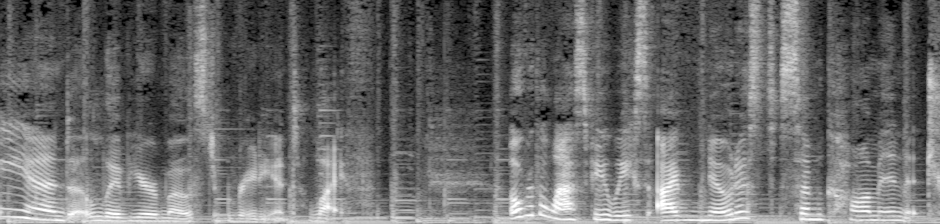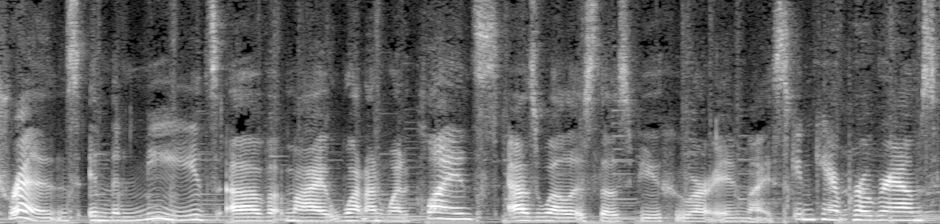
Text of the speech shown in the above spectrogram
and live your most radiant life. Over the last few weeks, I've noticed some common trends in the needs of my one on one clients, as well as those of you who are in my skin camp programs,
